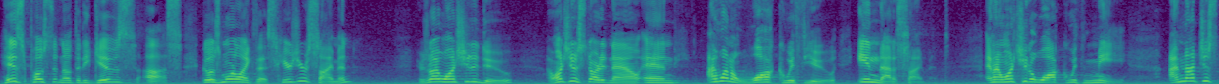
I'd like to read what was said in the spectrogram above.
His post it note that he gives us goes more like this Here's your assignment. Here's what I want you to do I want you to start it now, and I want to walk with you in that assignment. And I want you to walk with me. I'm not just,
